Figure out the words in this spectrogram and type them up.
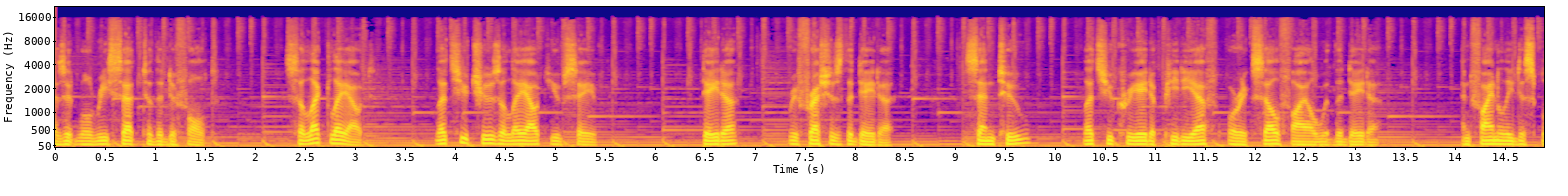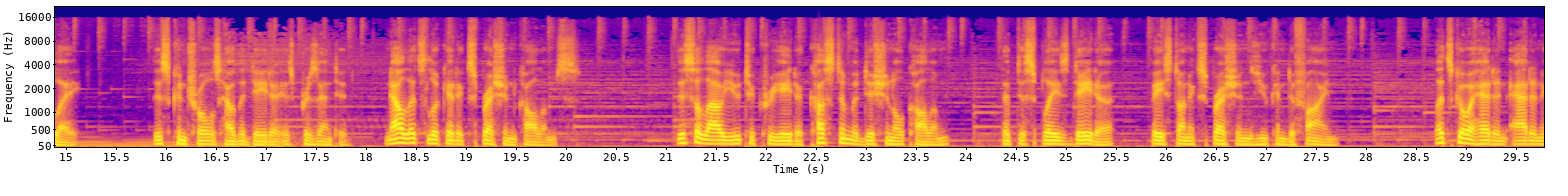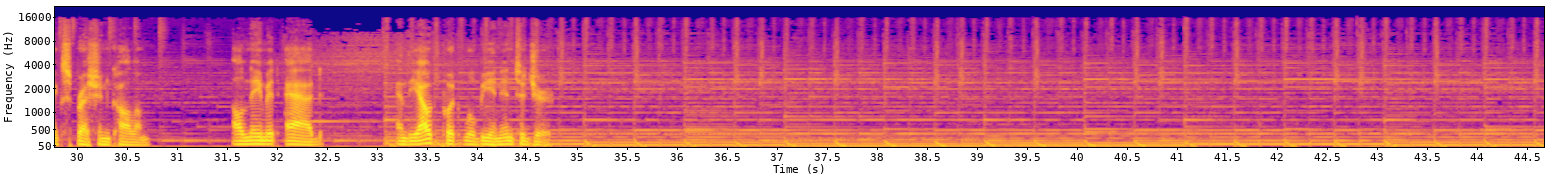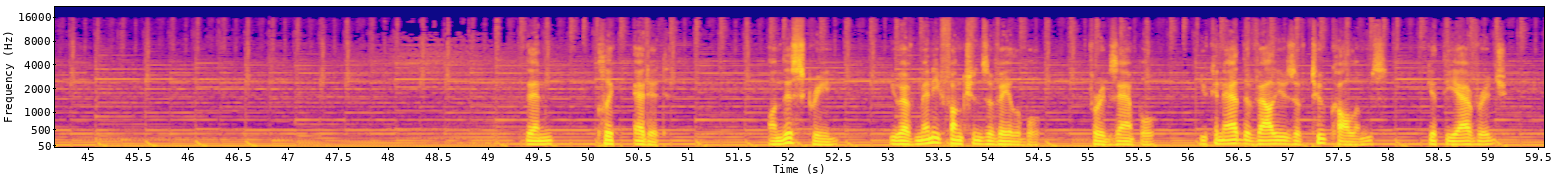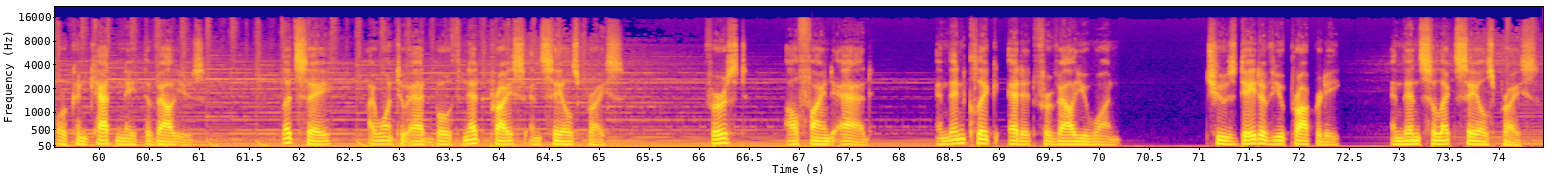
as it will reset to the default. Select Layout lets you choose a layout you've saved. Data refreshes the data. Send to lets you create a PDF or Excel file with the data. And finally, Display. This controls how the data is presented. Now let's look at expression columns. This allow you to create a custom additional column that displays data based on expressions you can define. Let's go ahead and add an expression column. I'll name it add, and the output will be an integer. Then click Edit. On this screen, you have many functions available. For example, you can add the values of two columns get the average, or concatenate the values. Let's say I want to add both net price and sales price. First, I'll find Add, and then click Edit for Value 1. Choose Data View Property, and then select Sales Price.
